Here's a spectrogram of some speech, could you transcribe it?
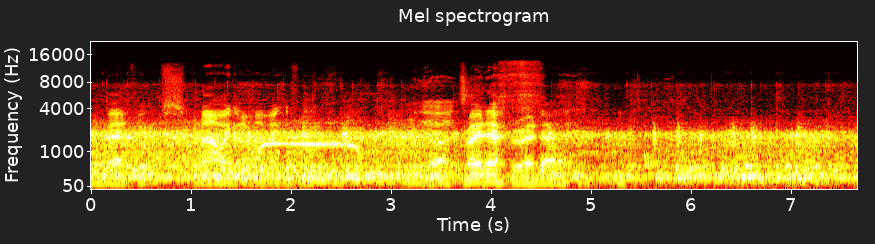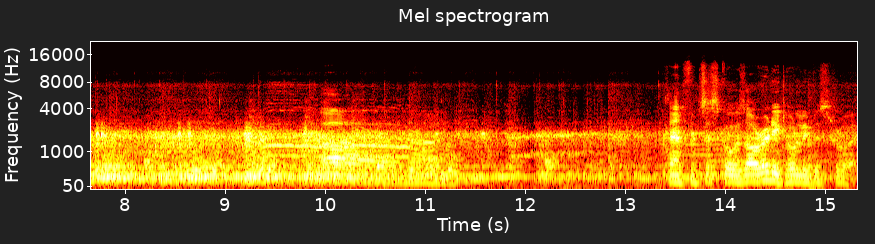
Too bad, folks. But now I got my mega food. Yeah, it's Right after I die. Oh, no. San Francisco is already totally destroyed.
